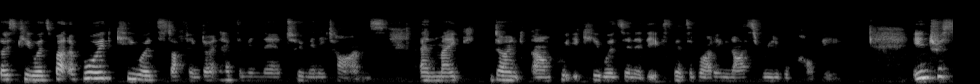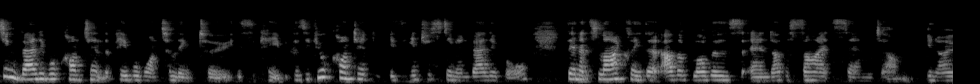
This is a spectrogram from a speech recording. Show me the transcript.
those keywords, but avoid keyword stuffing. Don't have them in there too many times, and make don't um, put your keywords in at the expense of writing nice, readable copy. Interesting, valuable content that people want to link to is the key because if your content is interesting and valuable, then it's likely that other bloggers and other sites and um, you know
